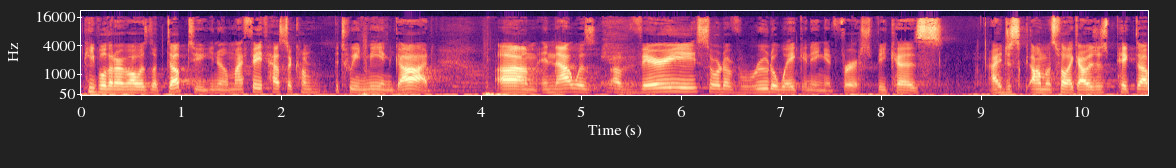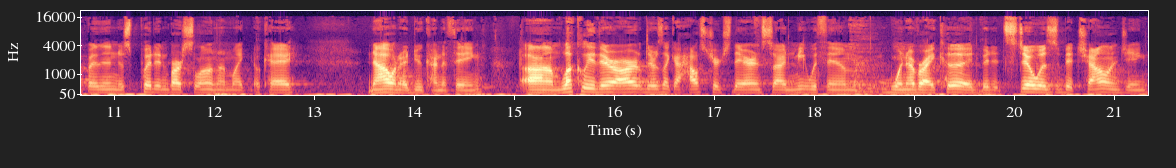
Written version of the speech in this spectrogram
people that I've always looked up to. You know, my faith has to come between me and God. Um, and that was a very sort of rude awakening at first because I just almost felt like I was just picked up and then just put in Barcelona. I'm like, okay, now what I do kind of thing. Um, luckily, there are there's like a house church there, and so I'd meet with them whenever I could, but it still was a bit challenging.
